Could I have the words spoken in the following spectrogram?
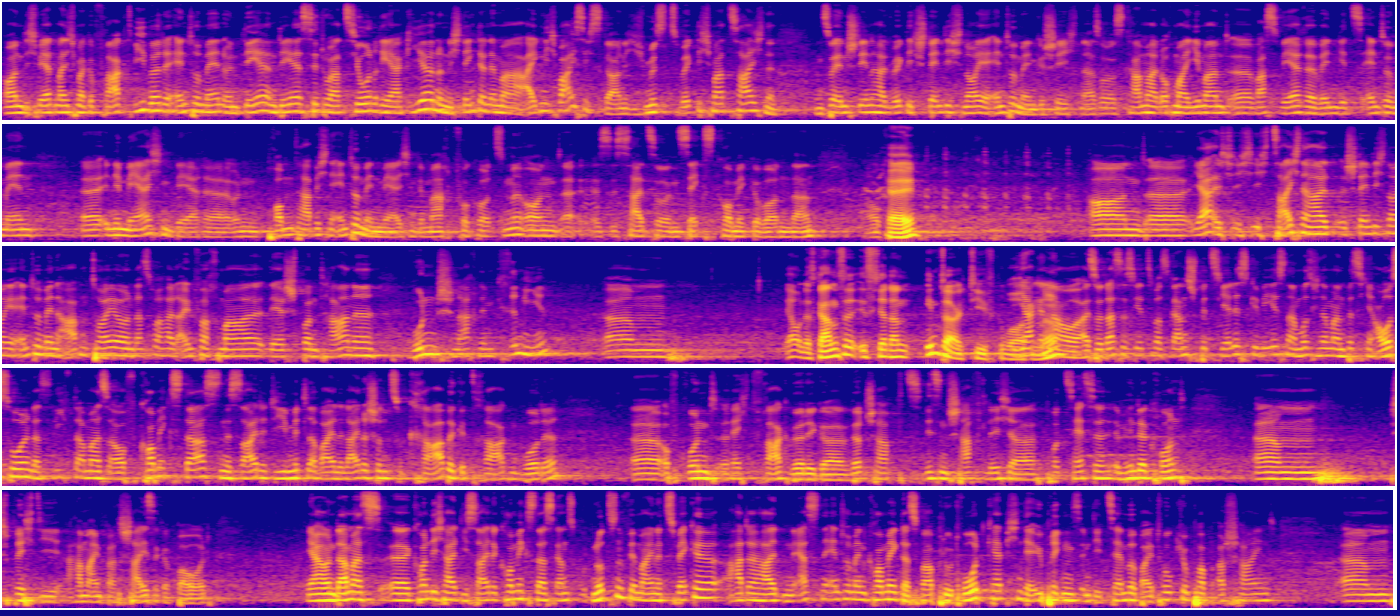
Und ich werde manchmal gefragt, wie würde Entoman in der in der Situation reagieren? Und ich denke dann immer, eigentlich weiß ich es gar nicht. Ich müsste es wirklich mal zeichnen. Und so entstehen halt wirklich ständig neue Entoman-Geschichten. Also es kam halt auch mal jemand, äh, was wäre, wenn jetzt Entoman äh, in dem Märchen wäre. Und prompt habe ich ein Entoman-Märchen gemacht vor kurzem und äh, es ist halt so ein Sex-Comic geworden dann. Okay. Und äh, ja, ich, ich, ich, zeichne halt ständig neue Entoman-Abenteuer und das war halt einfach mal der spontane Wunsch nach einem Krimi. Ähm, ja, und das Ganze ist ja dann interaktiv geworden. Ja, ne? genau. Ne? Also das ist jetzt was ganz Spezielles gewesen. Da muss ich noch mal ein bisschen ausholen. Das lief damals auf Comic Stars, eine Seite, die mittlerweile leider schon zu Grabe getragen wurde. Äh, aufgrund recht fragwürdiger wirtschaftswissenschaftlicher Prozesse im Hintergrund. Ähm, sprich, die haben einfach Scheiße gebaut. Ja, und damals äh, konnte ich halt die Seite Comics das ganz gut nutzen für meine Zwecke. Hatte halt einen ersten Entoman-Comic, das war Blutrotkäppchen, der übrigens im Dezember bei Tokyo Pop erscheint. Ähm,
